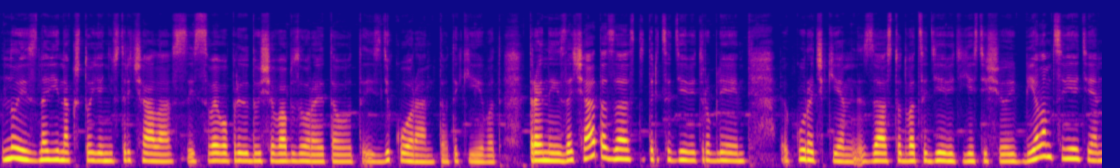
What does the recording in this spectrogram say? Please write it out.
Ну, из новинок, что я не встречала из своего предыдущего обзора, это вот из декора, это вот такие вот тройные зачата за 139 рублей, курочки за 129 есть еще и в белом цвете,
